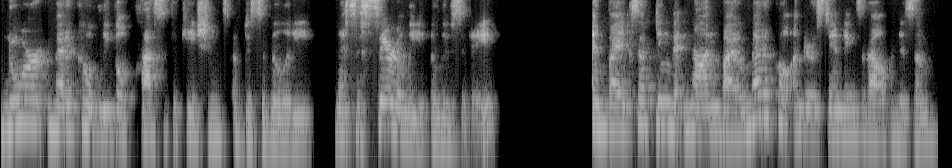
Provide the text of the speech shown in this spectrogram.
nor medical legal classifications of disability necessarily elucidate, and by accepting that non-biomedical understandings of albinism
